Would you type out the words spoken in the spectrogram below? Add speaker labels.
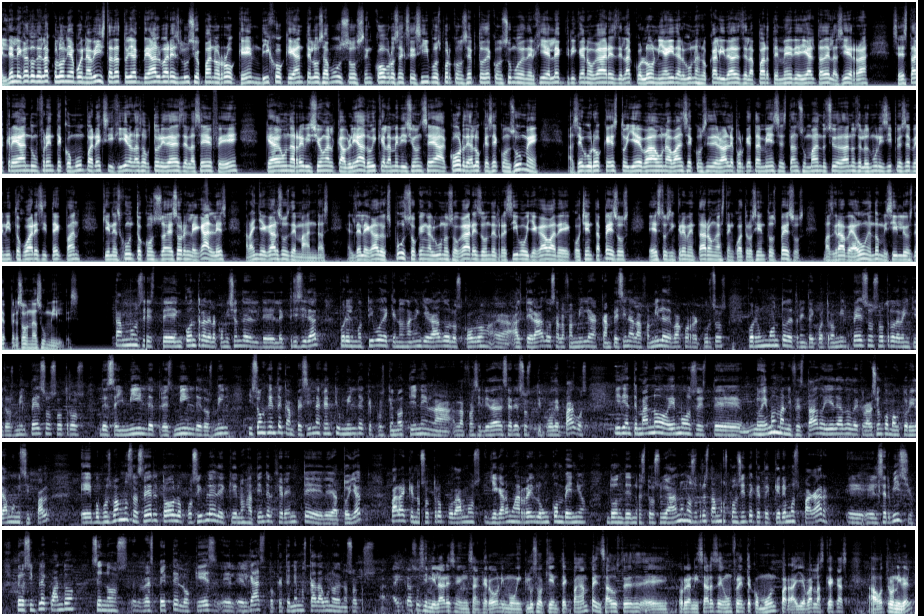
Speaker 1: El delegado de la colonia Buenavista, Datoyac de Álvarez, Lucio Pano Roque, dijo que ante los abusos en cobros excesivos por concepto de consumo de energía eléctrica en hogares de la colonia y de algunas localidades de la parte media y alta de la sierra, se está creando un frente común para exigir a las autoridades de la CFE que hagan una revisión al cableado y que la medición sea acorde a lo que se consume. Aseguró que esto lleva a un avance considerable porque también se están sumando ciudadanos de los municipios de Benito Juárez y Tecpan, quienes junto con sus asesores legales harán llegar sus demandas. El delegado expuso que en algunos hogares donde el recibo llegaba de 80 pesos, estos incrementaron hasta en 400 pesos, más grave aún en domicilios de personas humildes.
Speaker 2: Estamos este, en contra de la Comisión de, Electricidad por el motivo de que nos han llegado los cobros eh, alterados a la familia campesina, a la familia de bajos recursos, por un monto de 34 mil pesos, otro de 22 mil pesos, otros de 6 mil, de 3 mil, de 2 mil, y son gente campesina, gente humilde que pues que no tienen la, la facilidad de hacer esos tipos de pagos. Y de antemano hemos, este, nos hemos manifestado y he dado declaración como autoridad municipal eh, pues vamos a hacer todo lo posible de que nos atienda el gerente de Atoyat para que nosotros podamos llegar a un arreglo, un convenio donde nuestros ciudadanos, nosotros estamos conscientes que te queremos pagar eh, el servicio, pero siempre y cuando se nos respete lo que es el, gasto que tenemos cada uno de nosotros.
Speaker 1: Hay casos similares en San Jerónimo, incluso aquí en Tecpan. ¿Han pensado ustedes eh, organizarse en un frente común para llevar las quejas a otro nivel?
